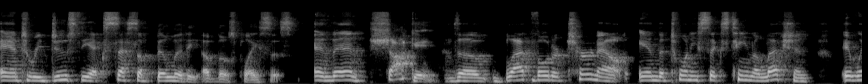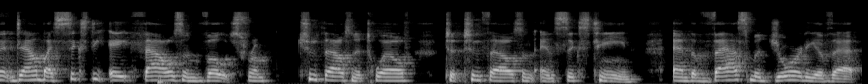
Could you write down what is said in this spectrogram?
and to reduce the accessibility of those places. And then, shocking, the Black voter turnout in the 2016 election, it went down by 68,000 votes from 2012 to 2016. And the vast majority of that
